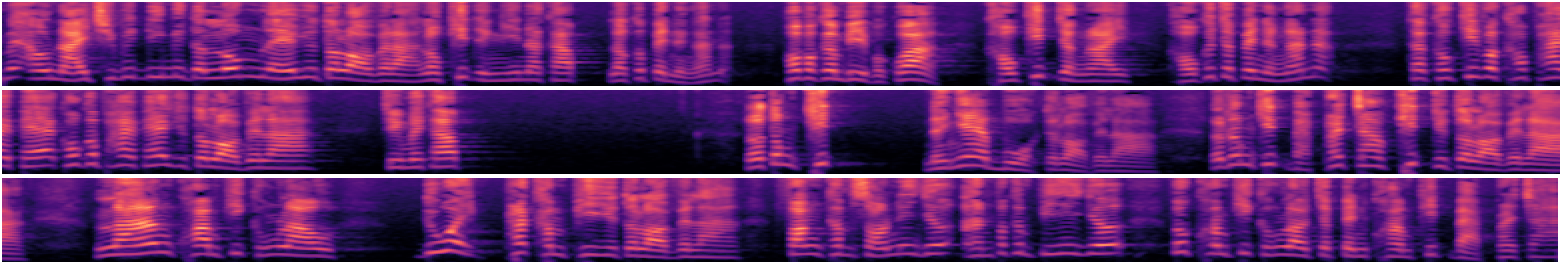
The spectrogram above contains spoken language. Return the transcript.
ไม่เอาไหนชีวิตนี้มีแต่ล้มเหลวอยู่ตลอดเวลา เราคิดอย่างนี้นะครับเราก็เป็นอย่างนั้นเพราะพระคัมภีร์บอกว่า เขาคิดอย่างไร เขาก็จะเป็นอย่างนั้นถ้าเขาคิดว่าเขาพ่ายแพ้เขาก็พ่ายแพ้อยู่ตลอดเวลา จริงไหมครับ เราต้องคิดในแง่บวกตลอดเวลา เราต้องคิดแบบพระเจ้าคิดอยู่ตลอดเวลา ล้างความคิดของเรา ด้วยพระคัมภีร์อยู่ตลอดเวลา ฟังคำสอนเยอะๆอ่านพระคัมภีร์เยอะๆเพื่อความคิดของเราจะเป็นความคิดแบบพระเจ้า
